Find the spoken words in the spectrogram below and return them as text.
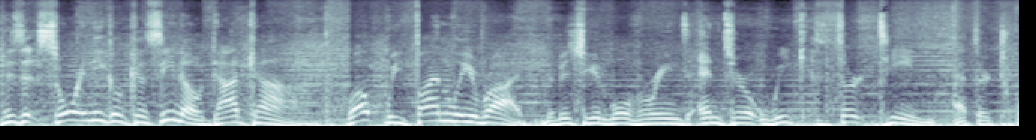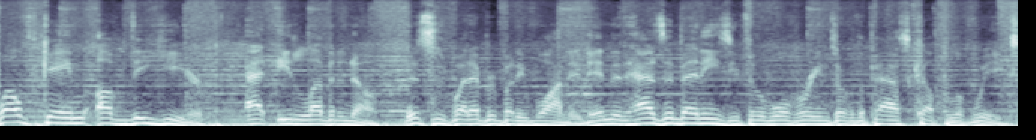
Visit SoaringEagleCasino.com. Well, we finally arrived. The Michigan Wolverines enter week 13 at their 12th game of the year at 11 0. This is what everybody wanted, and it hasn't been easy for the Wolverines over the past couple of weeks.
